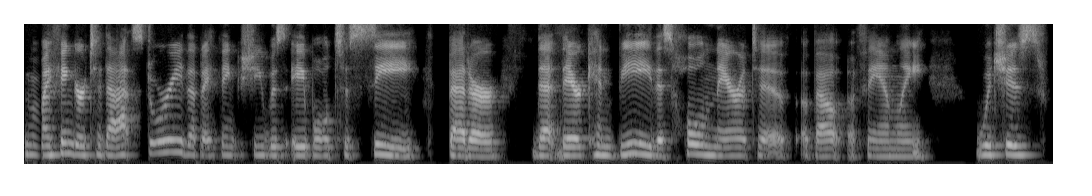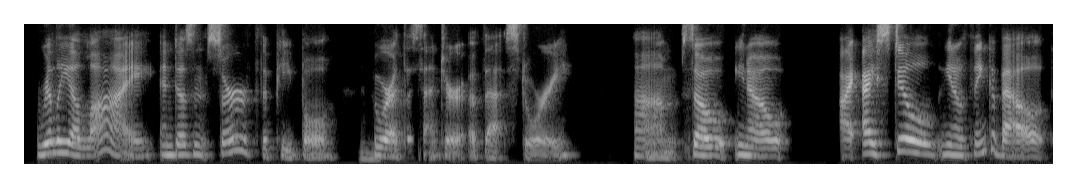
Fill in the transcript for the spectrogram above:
my finger to that story that i think she was able to see better that there can be this whole narrative about a family which is really a lie and doesn't serve the people mm-hmm. who are at the center of that story. Um, so, you know, I, I still, you know, think about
